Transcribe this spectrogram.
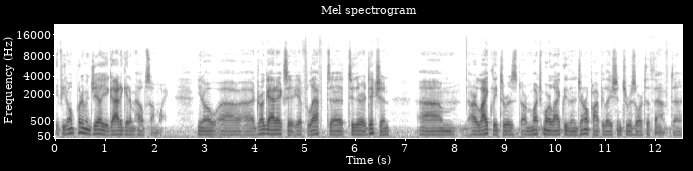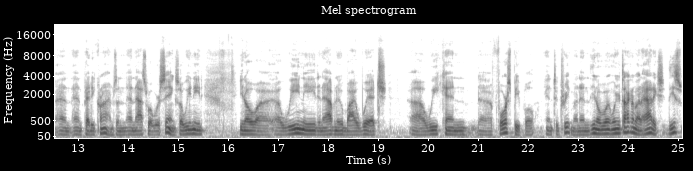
if you don't put them in jail, you got to get them help some way. You know, uh, uh, drug addicts, if left uh, to their addiction, um, are likely to res- are much more likely than the general population to resort to theft uh, and and petty crimes, and and that's what we're seeing. So we need, you know, uh, uh, we need an avenue by which. we can force people into treatment, and you know when, when you're talking about addicts, these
